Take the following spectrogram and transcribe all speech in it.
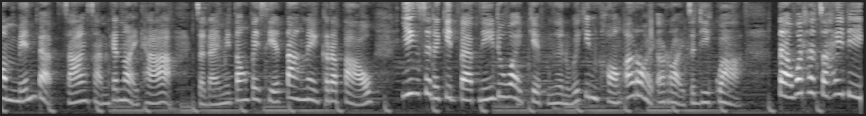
คอมเมนต์แบบสร้างสรรค์กันหน่อยค่ะ จะได้ไม่ต้องไปเสียตังค์ในกระเป๋า ยิ่งเศรษฐกิจแบบนี้ด้วยเก็บเงินไว้กินของอร่อยๆจะดีกว่า แต่ว่าถ้าจะให้ดี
